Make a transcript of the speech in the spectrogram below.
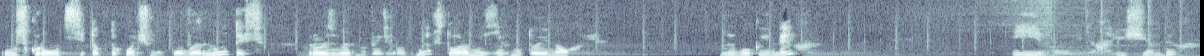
у скрутці. Тобто хочемо повернутись, розвернутись грудьми в сторону зігнутої ноги. Глибокий вдих І видих. І ще вдих.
